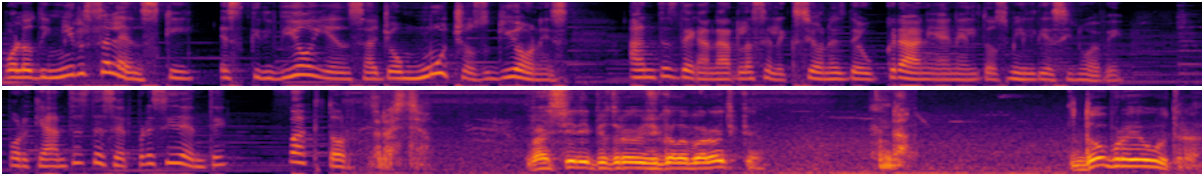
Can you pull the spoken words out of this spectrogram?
Volodymyr Zelensky escribió y ensayó muchos guiones antes de ganar las elecciones de Ucrania en el 2019, porque antes de ser presidente fue actor. Здрасте. Василий Петрович Голобородько? Да. Доброе утро,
